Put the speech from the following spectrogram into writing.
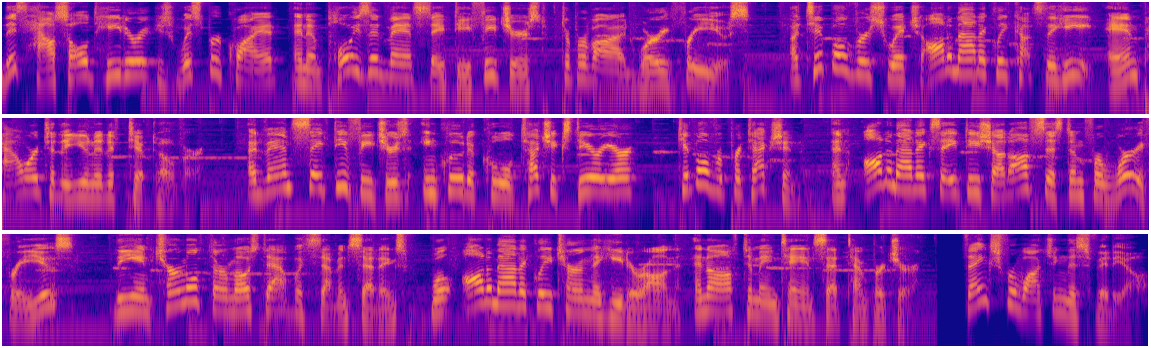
This household heater is whisper quiet and employs advanced safety features to provide worry-free use. A tip-over switch automatically cuts the heat and power to the unit if tipped over. Advanced safety features include a cool touch exterior, tip-over protection, an automatic safety shut-off system for worry-free use, the internal thermostat with 7 settings will automatically turn the heater on and off to maintain set temperature. Thanks for watching this video.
